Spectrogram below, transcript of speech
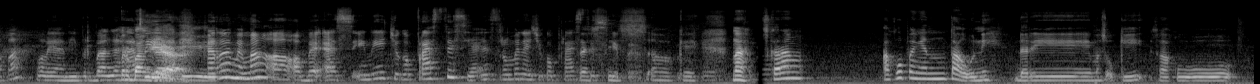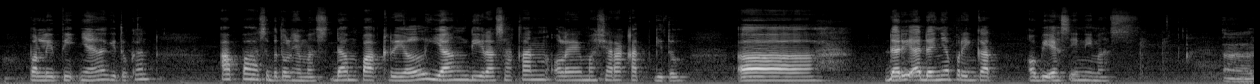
apa Mulyani berbangga, berbangga hati ya, hati. karena memang uh, OBS ini cukup prestis ya, instrumen yang cukup prestis, prestis. gitu. Oke. Okay. Nah, sekarang aku pengen tahu nih dari Mas Uki selaku penelitinya gitu kan apa sebetulnya mas dampak real yang dirasakan oleh masyarakat gitu uh, dari adanya peringkat OBS ini mas uh,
